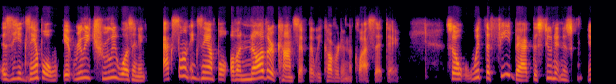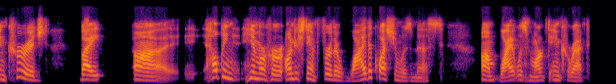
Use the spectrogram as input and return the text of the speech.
as the example, it really truly was an excellent example of another concept that we covered in the class that day. So with the feedback, the student is encouraged by uh, helping him or her understand further why the question was missed, um, why it was marked incorrect,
